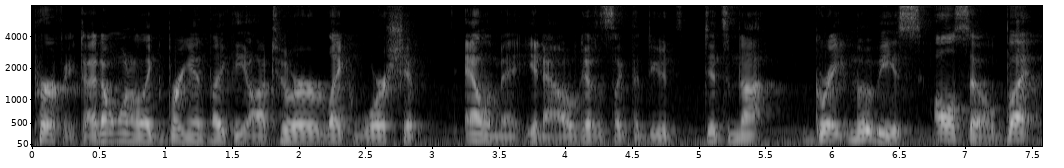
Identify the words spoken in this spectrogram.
perfect. I don't want to like bring in like the auteur like worship element, you know, because it's like the dude did some not great movies also, but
